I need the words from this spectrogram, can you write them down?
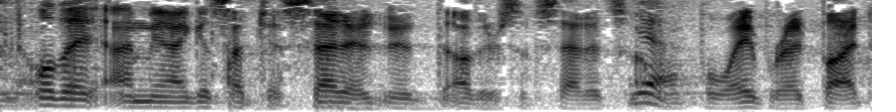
you know. Well, they, I mean, I guess I've just said it, and others have said it, so yeah. I won't belabor it, but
